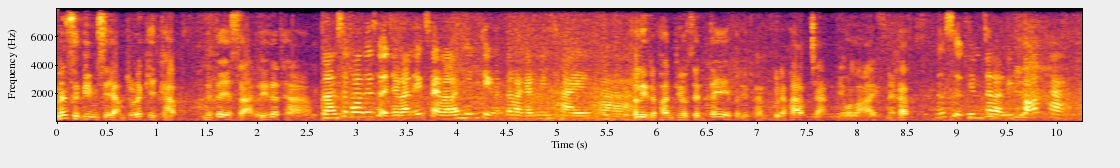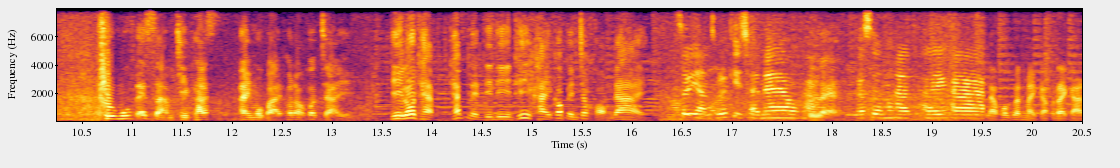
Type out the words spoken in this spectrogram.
หนังสือพิมพ์สยามธุรกิจครับนิตยสารลิเดอร์ไทม์ร้านเสื้อผ้าสวยๆจากร้านเอ็กแซและร้านคุณผิงและตลาดการบินไทยค่ะ ผลิตภัณฑ์เพียวเซนเต้ผลิตภัณฑ์คุณภาพจาก Neo Life นะครับ หนังสือพิมพ์ตลาดวิเคราะห์ค่ะ True Move S 3 G Plus iMobile เพราะเราเข้าใจ Hero Tab แท็บเล็ตดีๆ ที่ใครก็เป็นเจ้าของได้ สยามธุรกิจชาแนลค่ะและ กระทรวงมหาดไทยค่ะ แล้วพบกันใหม่กับรายการ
